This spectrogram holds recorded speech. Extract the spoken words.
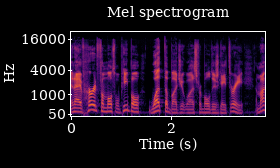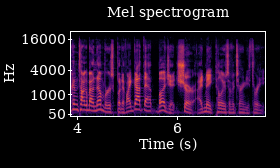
and I have heard from multiple people what the budget was for Baldur's Gate 3. I'm not going to talk about numbers, but if I got that budget, sure, I'd make Pillars of Eternity 3.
